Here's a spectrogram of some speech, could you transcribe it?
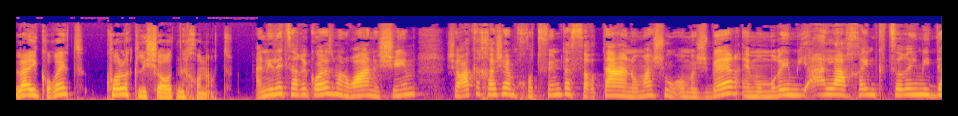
לה היא קוראת כל הקלישאות נכונות. אני לצערי כל הזמן רואה אנשים שרק אחרי שהם חוטפים את הסרטן או משהו או משבר, הם אומרים יאללה, חיים קצרים מדי,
